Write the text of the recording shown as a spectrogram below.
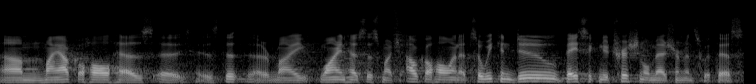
um, my alcohol has, uh, is th- or my wine has this much alcohol in it. So we can do basic nutritional measurements with this.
